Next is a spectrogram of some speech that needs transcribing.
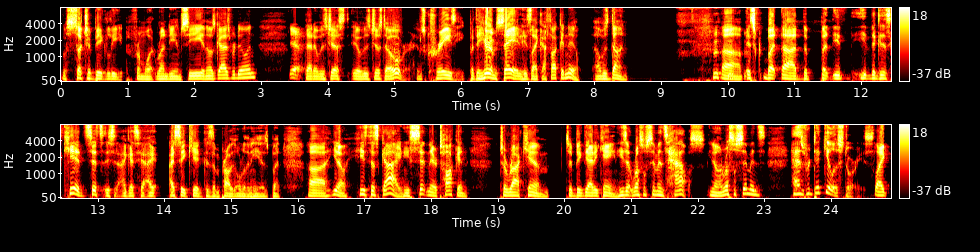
was such a big leap from what Run DMC and those guys were doing Yeah. that it was just, it was just over. It was crazy. But to hear him say it, he's like, I fucking knew. I was done. Um, it's but uh, the but this kid sits. I guess I I say kid because I'm probably older than he is, but uh, you know he's this guy and he's sitting there talking to Rakim to Big Daddy Kane. He's at Russell Simmons' house, you know, and Russell Simmons has ridiculous stories. Like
